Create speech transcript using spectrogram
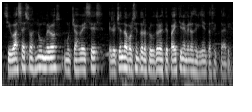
si vas a esos números, muchas veces el 80% de los productores de este país tiene menos de 500 hectáreas.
